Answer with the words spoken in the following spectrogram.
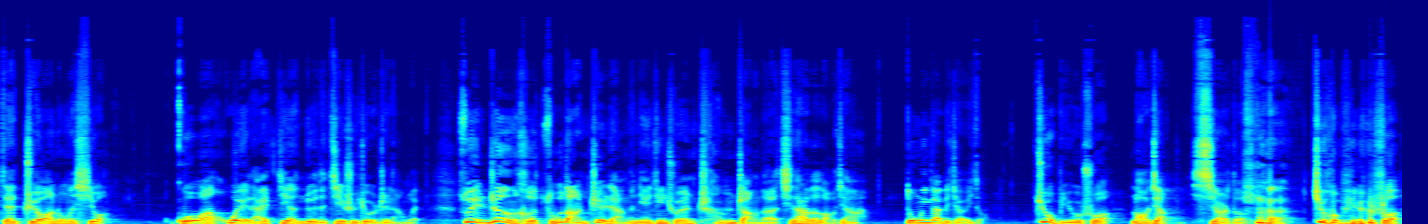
在绝望中的希望。国王未来舰队的基石就是这两位，所以任何阻挡这两个年轻球员成长的其他的老将啊，都应该被交易走。就比如说老将希尔德，就比如说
